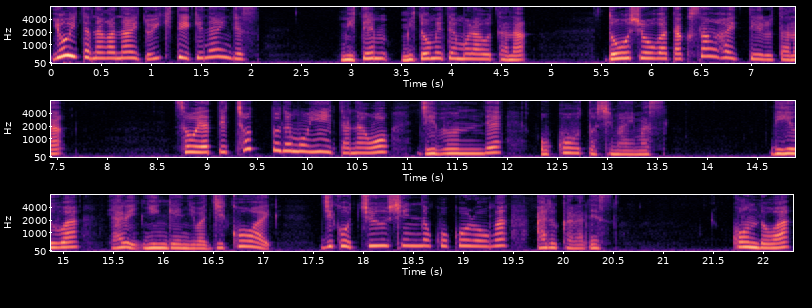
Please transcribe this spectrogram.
良い棚がないと生きていけないんです。見て認めてもらう棚同章がたくさん入っている棚そうやってちょっとでもいい棚を自分で置こうとしまいます。理由はやはり人間には自己愛自己中心の心があるからです。今度は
